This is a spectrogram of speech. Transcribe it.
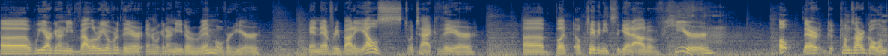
Uh, we are gonna need Valerie over there, and we're gonna need Amiri over here, and everybody else to attack there. Uh, but Octavia needs to get out of here. Oh, there comes our Golem.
